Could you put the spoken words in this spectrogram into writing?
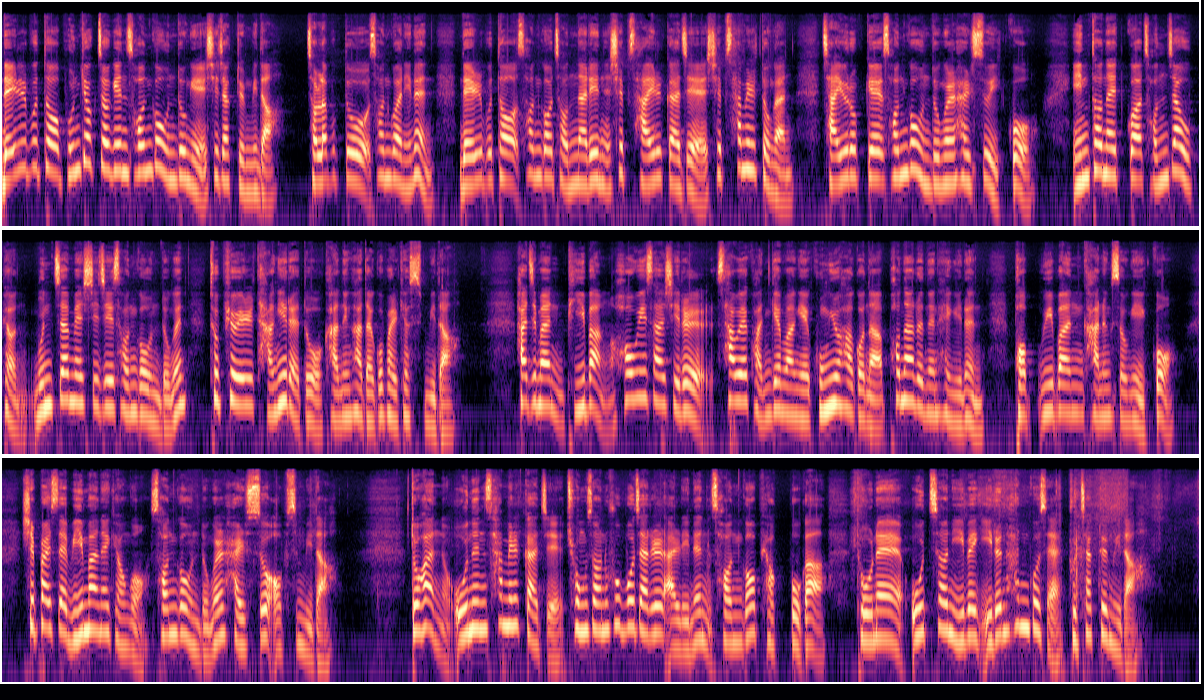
내일부터 본격적인 선거 운동이 시작됩니다. 전라북도 선관위는 내일부터 선거 전날인 14일까지 13일 동안 자유롭게 선거 운동을 할 수 있고 인터넷과 전자우편, 문자메시지 선거 운동은 투표일 당일에도 가능하다고 밝혔습니다. 하지만 비방, 허위 사실을 사회 관계망에 공유하거나 퍼나르는 행위는 법 위반 가능성이 있고 18세 미만의 경우 선거 운동을 할 수 없습니다. 또한 오는 3일까지 총선 후보자를 알리는 선거 벽보가 도내 5,271곳에 부착됩니다.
